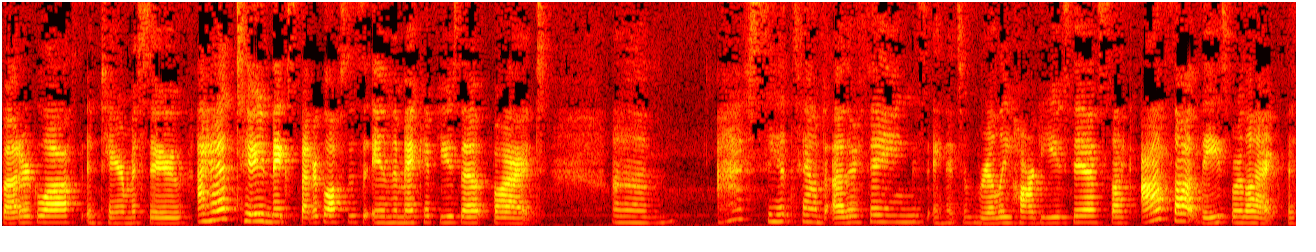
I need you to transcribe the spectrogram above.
Butter Gloss in Tiramisu. I had two NYX Butter Glosses in the Makeup Use Up, but um, I've since found other things and it's really hard to use this. Like I thought these were like the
